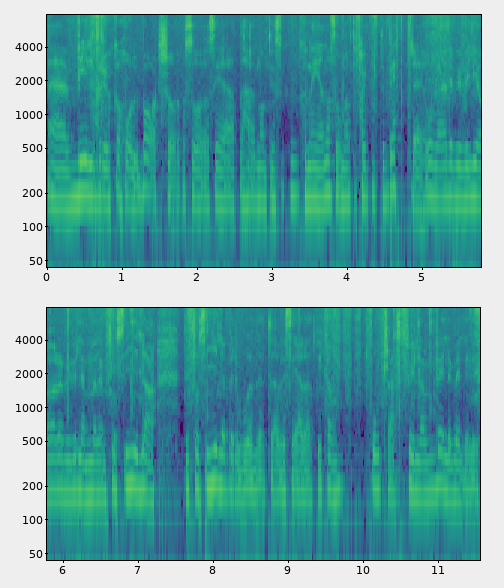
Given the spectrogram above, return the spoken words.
eh, vill bruka hållbart så, så ser jag att det här är något som vi kunna enas om att det faktiskt är bättre. Och vad är det vi vill göra? Vi vill lämna den fossila, det fossila beroendet där vi ser att vi kan fortsatt fylla en väldigt, väldigt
